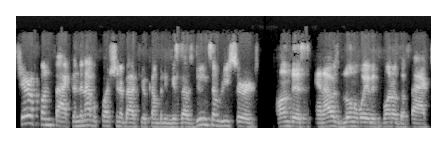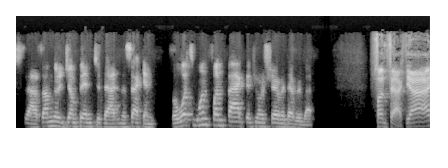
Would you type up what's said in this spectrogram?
share a fun fact, and then I have a question about your company because I was doing some research on this, and I was blown away with one of the facts. Uh, so, I'm going to jump into that in a second. But what's one fun fact that you want to share with everybody? Fun fact, yeah,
